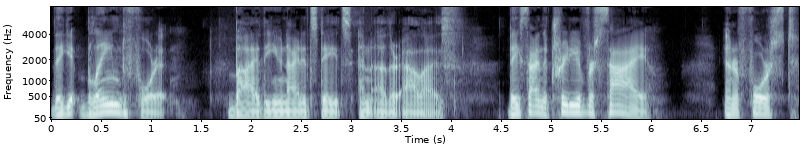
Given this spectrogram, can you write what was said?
they get blamed for it by the United States and other allies. They sign the Treaty of Versailles and are forced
